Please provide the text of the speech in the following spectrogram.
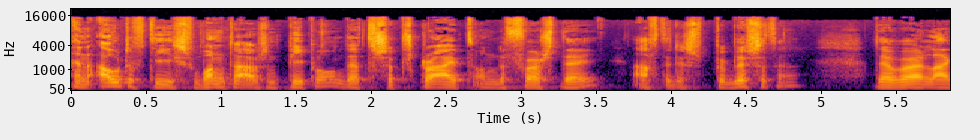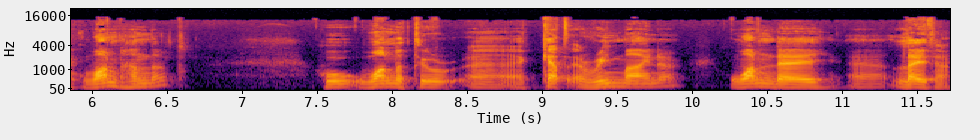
And out of these 1,000 people that subscribed on the first day after this publicity, there were like 100 who wanted to uh, get a reminder one day uh, later.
